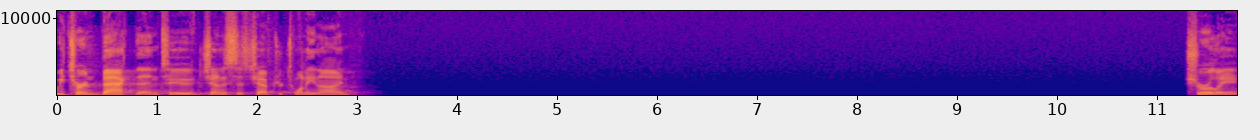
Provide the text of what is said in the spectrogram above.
We turn back then to Genesis chapter 29. Surely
